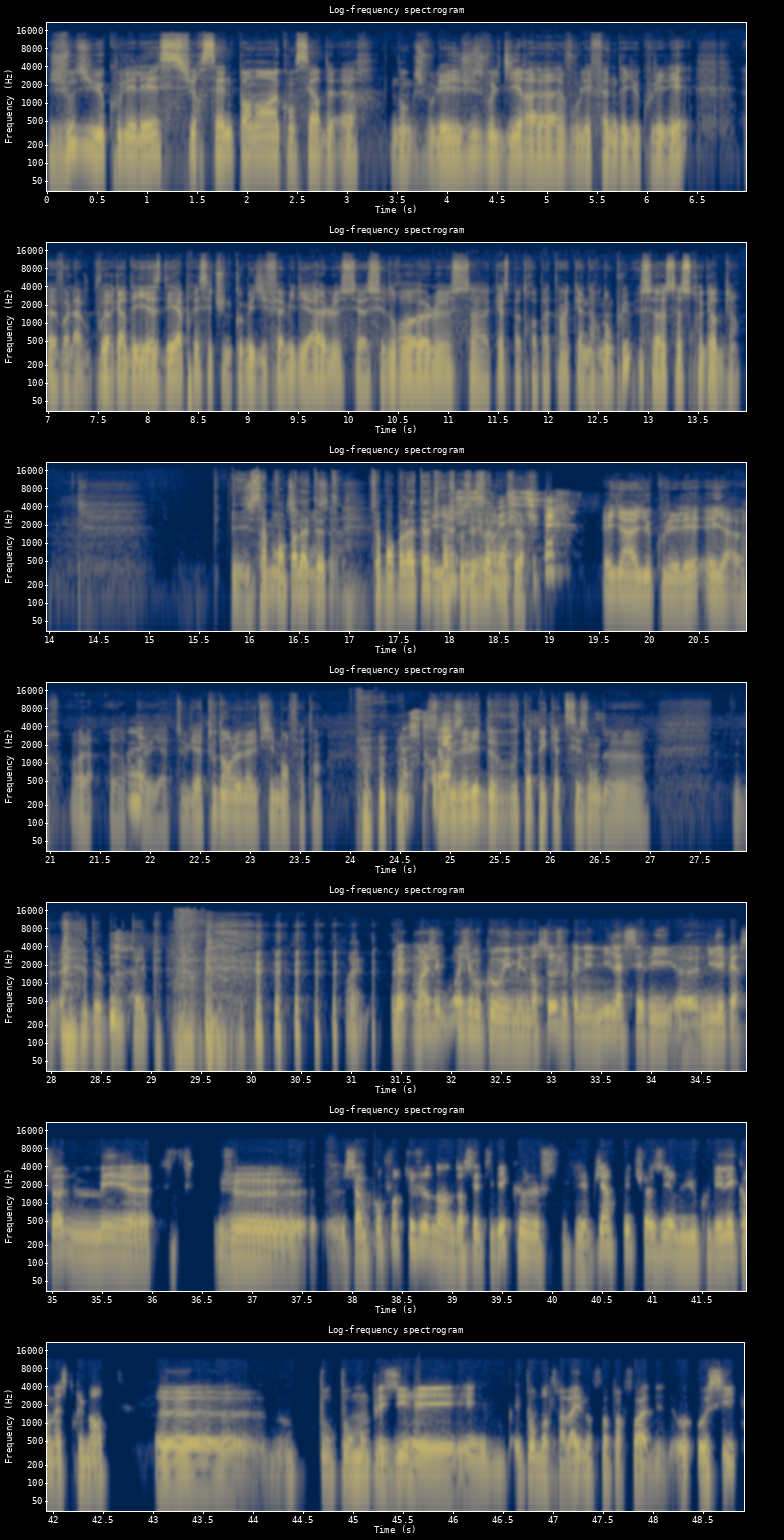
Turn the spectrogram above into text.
joue du ukulélé sur scène pendant un concert de Her. Donc je voulais juste vous le dire à vous les fans de ukulélé. Euh, voilà, vous pouvez regarder ISD. Après, c'est une comédie familiale, c'est assez drôle, ça casse pas trop patin un canard non plus, mais ça, se regarde bien. Et ça prend pas la tête. Ça prend pas la tête, je pense que c'est ça qu'on cherche. Et il y a un ukulélé et il y a Heure. Voilà. Euh, il y, a tout dans le même film en fait. Hein. Ah, ça vous évite de vous taper quatre saisons de, de, de Type. Moi, j'ai, moi, j'ai beaucoup aimé le morceau. Je connais ni la série, euh, ni les personnes, mais euh, je, ça me conforte toujours dans, cette idée que j'ai bien fait de choisir le ukulélé comme instrument euh, pour, pour mon plaisir et, pour mon travail, ma foi, parfois aussi.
